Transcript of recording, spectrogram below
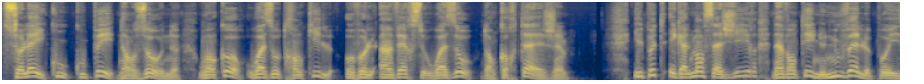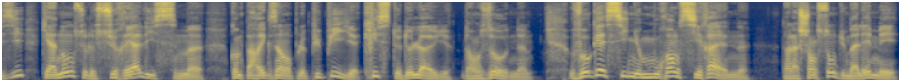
soleil coup coupé dans zone ou encore oiseau tranquille au vol inverse oiseau dans cortège. Il peut également s'agir d'inventer une nouvelle poésie qui annonce le surréalisme, comme par exemple pupille Christ de l'œil dans zone, voguet signe mourant sirène, dans la chanson du mal-aimé,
